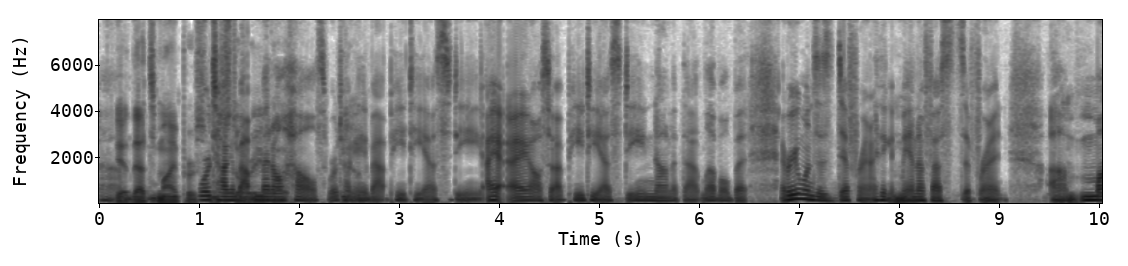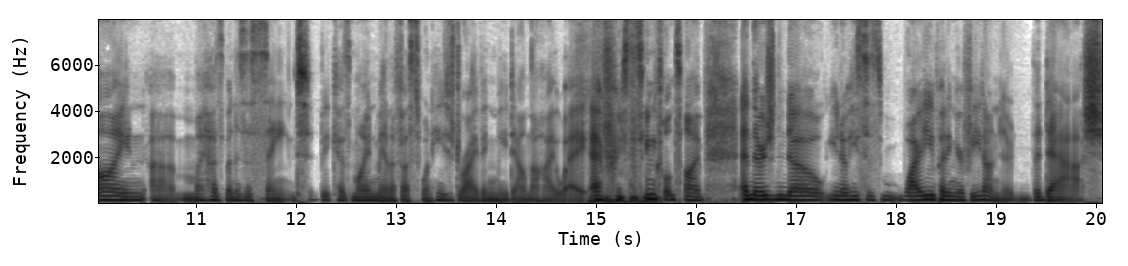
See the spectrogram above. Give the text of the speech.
Um, yeah that's my personal we're talking about mental but- health. We're talking yeah. about PTSD. I, I also have PTSD, not at that level, but everyone's is different. I think Mm-hmm. it manifests different. Um, mine, uh, my husband is a saint because mine manifests when he's driving me down the highway every single time. And there's no, you know, he says, "Why are you putting your feet on your, the dash?"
